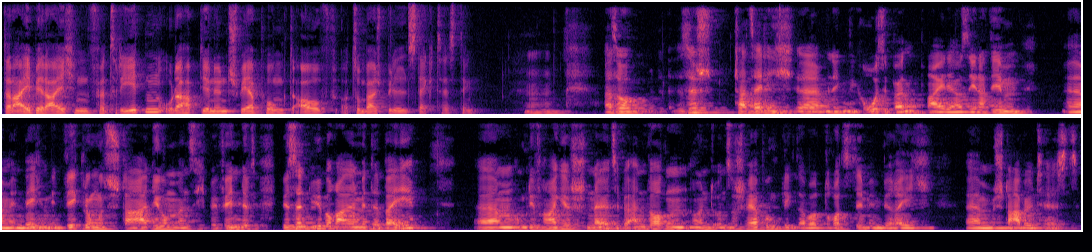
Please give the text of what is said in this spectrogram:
drei Bereichen vertreten oder habt ihr einen Schwerpunkt auf zum Beispiel Stack-Testing? Mhm. Also es ist tatsächlich äh, eine, eine, große Bandbreite, also je nachdem, ähm, in welchem Entwicklungsstadium man sich befindet. Wir sind überall mit dabei, ähm, um die Frage schnell zu beantworten und unser Schwerpunkt liegt aber trotzdem im Bereich ähm, Stapeltest.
